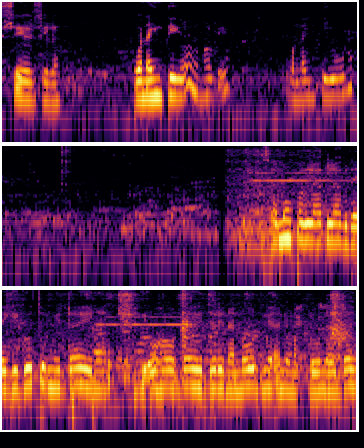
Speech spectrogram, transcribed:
Share sila. 190 euro, mahal kayo. 190 euro. Sa among paglaglag day gigutom mi day nga giuhaw day diri nanood mi ani McDonald day.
